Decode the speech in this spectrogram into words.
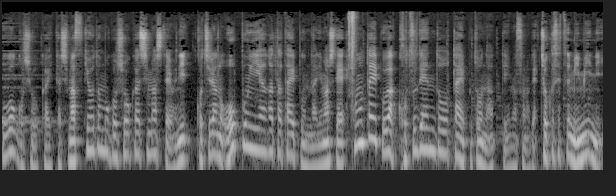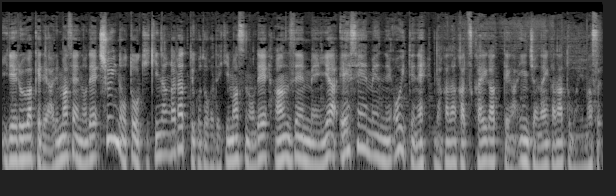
クをご紹介いたします。先ほどもご紹介しましたように、こちらのオープンイヤー型タイプになりまして、このタイプは骨伝導タイプとなっていますので、直接耳に入れるわけではありませんので、周囲の音を聞きながらっていうことができますので、安全面や衛生面においてね、なかなか使い勝手がいいんじゃないかなと思います。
